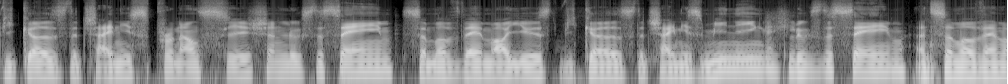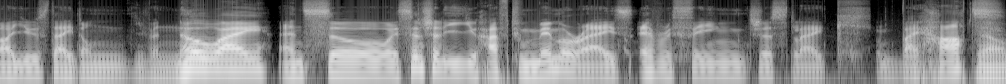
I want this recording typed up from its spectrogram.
because the Chinese pronunciation looks the same. Some of them are used because the Chinese meaning looks the same. And some of them are used, I don't even know why. And so essentially, you have to memorize everything just like by heart. Yeah.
